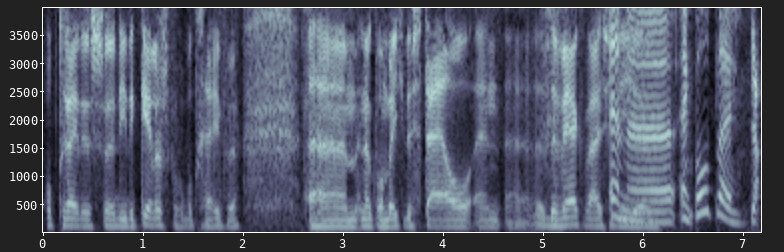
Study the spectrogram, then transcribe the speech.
optredens die de Killers bijvoorbeeld geven. Ehm, en ook wel een beetje de stijl en de werkwijze En, die... en Coldplay. Ja.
